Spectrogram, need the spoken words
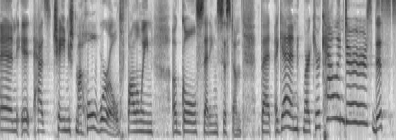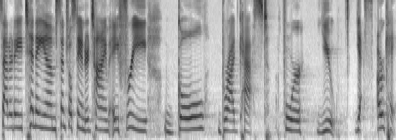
and it has changed my whole world following a goal setting system. But again, mark your calendars. This Saturday, 10 a.m. Central Standard Time, a free goal broadcast for you. Yes. Okay.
